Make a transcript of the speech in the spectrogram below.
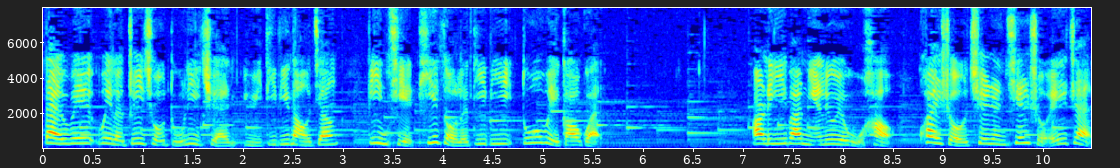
戴威为了追求独立权与滴滴闹僵，并且踢走了滴滴多位高管。二零一八年六月五号，快手确认牵手 A 站，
